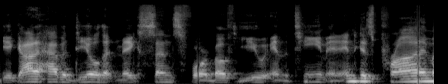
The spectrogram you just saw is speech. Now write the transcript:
you got to have a deal that makes sense for both you and the team. And in his prime,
